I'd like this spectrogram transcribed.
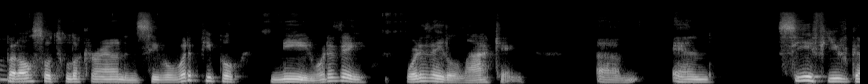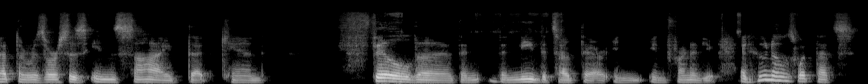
mm-hmm. but also to look around and see well what do people need? What are they what are they lacking? Um, and see if you've got the resources inside that can fill the, the the need that's out there in in front of you. And who knows what that's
